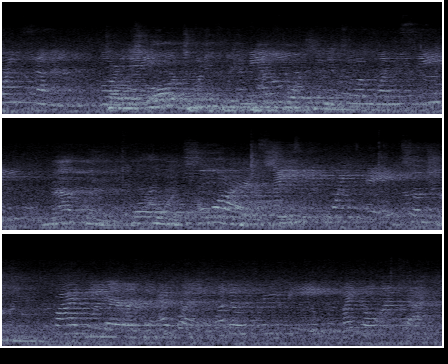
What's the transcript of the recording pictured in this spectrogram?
24.7. Board Total A, score Camille to the 201C, Madeline, 401C, Awards, 19.8. Sunshine 5 meter, Edwin, 103B, Michael on deck.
